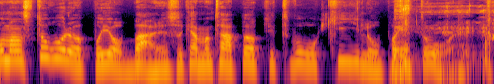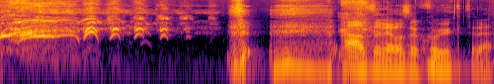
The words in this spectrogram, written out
om man står upp och jobbar så kan man tappa upp till två kilo på ett år. Alltså det var så sjukt det där.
